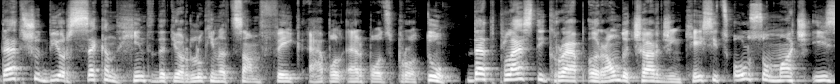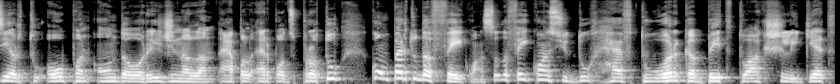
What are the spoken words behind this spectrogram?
that should be your second hint that you're looking at some fake Apple AirPods Pro 2. That plastic wrap around the charging case, it's also much easier to open on the original um, Apple AirPods Pro 2 compared to the fake ones. So the fake ones you do have to work a bit to actually get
